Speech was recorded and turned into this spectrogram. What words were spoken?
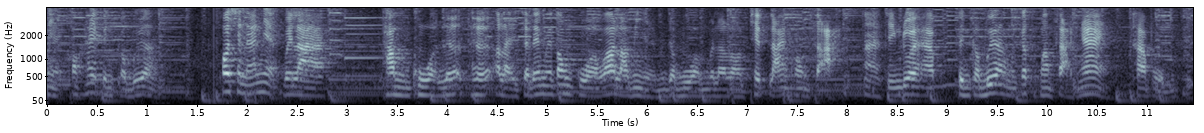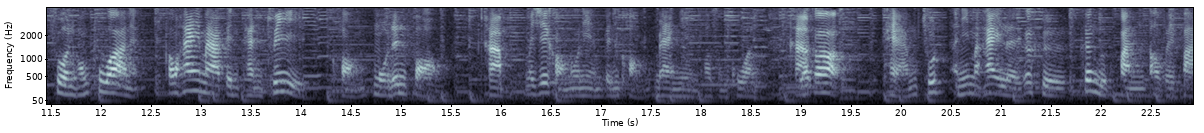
เนี่ยเขาให้เป็นกระเบื้อง เพราะฉะนั้นเนี่ยเวลา ทำครัวเลอะเทอะอะไรจะได้ไม่ต้องกลัวว่าลามิเนียมมันจะบวมเวลาเราเช็ดล้างความสะอาดอ่าจริงด้วยครับ เป็นกระเบื้องมันก็ทำความสะอาดง่ายครับผม ส่วนของครัวเนี่ยเขาให้มาเป็น pantry ของ modern form ครับไม่ใช่ของโนเนียมเป็นของแบรนด์เนมพอสมควรครับแล้วก็แถมชุดอันนี้มาให้เลยก็คือเครื่องดูดควันเตาไฟฟ้า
